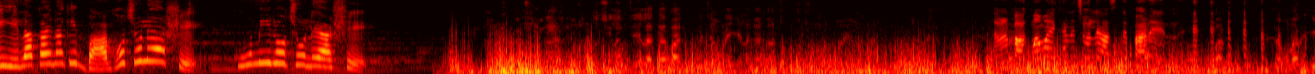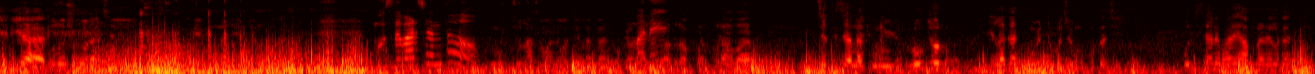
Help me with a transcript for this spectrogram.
এই এলাকায় নাকি বাঘও চলে আসে কুমিরও চলে আসে। এলাকায় বাঘ ঢুকেছে আমরা এই এলাকায় কাজ করছি সুন্দর করে এলাকা তারপর বাঘ মামা এখানে চলে আসতে পারেন। ওনার এরিয়া আর কোনো শুয়োর আছে? আছে বুঝতে পারছেন তো? কুমির চলে আসে মাঝে মাঝে এলাকায় লোকে মানে- বাদর আবার যেতে চায় না কুমির। লোকজন এলাকায় কুমির ঢুকেছে মুকুটটা ছিল। বলছি আরে ভাই আপনার এলাকায় কুমির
